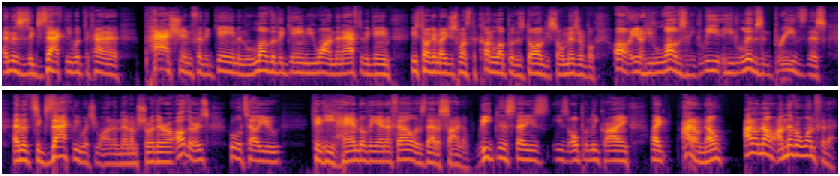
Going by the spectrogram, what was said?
And this is exactly what the kind of passion for the game and love of the game you want. And then after the game, he's talking about he just wants to cuddle up with his dog. He's so miserable. Oh, you know, he loves and he le- he lives and breathes this, and that's exactly what you want. And then I'm sure there are others who will tell you, can he handle the NFL? Is that a sign of weakness that he's he's openly crying? Like I don't know. I don't know. I'm never one for that.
